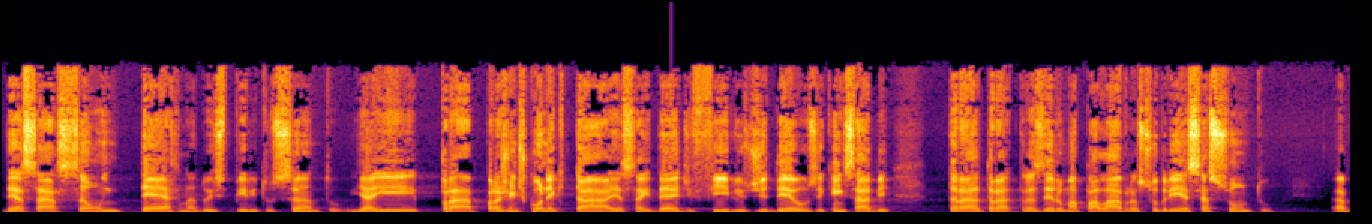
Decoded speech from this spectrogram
dessa ação interna do Espírito Santo. E aí, para a gente conectar essa ideia de filhos de Deus e quem sabe tra, tra, trazer uma palavra sobre esse assunto. Uh,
